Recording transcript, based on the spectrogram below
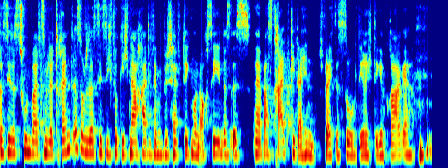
dass sie das tun, weil es nur der Trend ist oder dass sie sich wirklich nachhaltig damit beschäftigen und auch sehen, das ist, äh, was treibt die dahin? Vielleicht ist so die richtige Frage.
